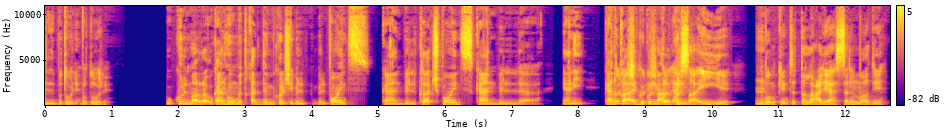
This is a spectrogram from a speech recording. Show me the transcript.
البطولة. بطولة. وكل مرة وكان هو متقدم بكل شيء بال- بال points كان بال clutch points كان بال يعني كان كل قائد بكل معنى كل إحصائية مم. ممكن تطلع عليها السنة الماضية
